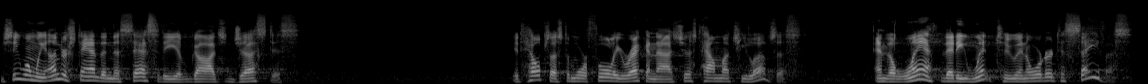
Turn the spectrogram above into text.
You see, when we understand the necessity of God's justice, it helps us to more fully recognize just how much he loves us and the length that he went to in order to save us.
